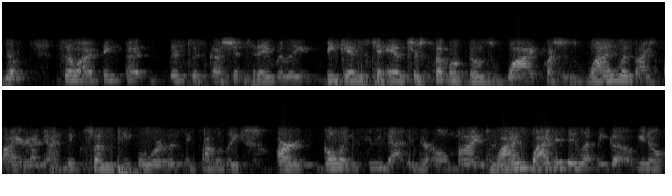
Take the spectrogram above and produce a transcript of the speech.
Yeah. So I think that this discussion today really begins to answer some of those why questions. Why was I fired? I mean, I think some people who are listening probably are going through that in their own minds. Why why did they let me go? You know,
